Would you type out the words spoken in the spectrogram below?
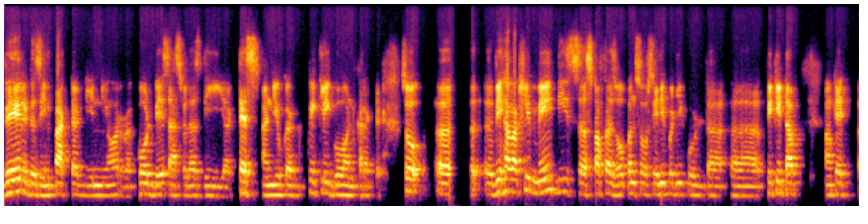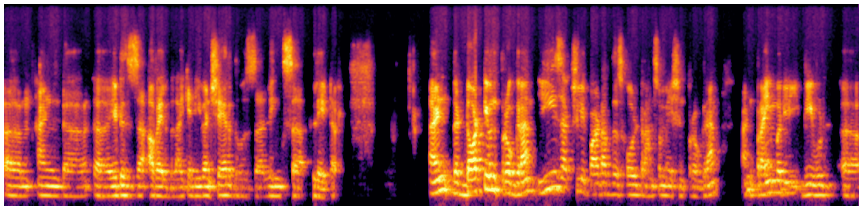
where it is impacted in your code base as well as the uh, test and you can quickly go and correct it. So uh, uh, we have actually made these uh, stuff as open source. Anybody could pick it up. Okay um, and it is available. I can even share those links later. And the dot tune program is actually part of this whole transformation program and primarily we would uh,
